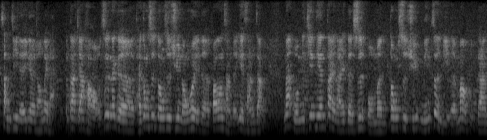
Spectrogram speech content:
上季的一个农会来。大家好，我是那个台中市东市区农会的包装厂的叶厂长。那我们今天带来的是我们东势区民政里的茂谷柑。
